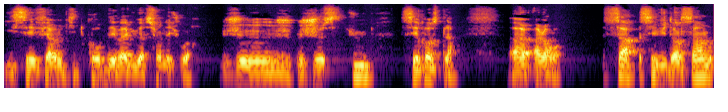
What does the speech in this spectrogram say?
il sait faire une petite courbe d'évaluation des joueurs. Je, je, situe ces postes-là. Alors, ça, c'est vu d'ensemble.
